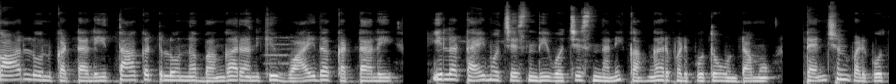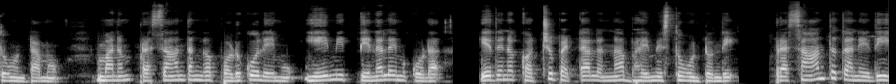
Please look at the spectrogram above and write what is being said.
కార్ లోన్ కట్టాలి తాకట్టులో ఉన్న బంగారానికి వాయిదా కట్టాలి. ఇలా టైం వచ్చేసింది వచ్చేసిందని కంగారు పడిపోతూ ఉంటాము. టెన్షన్ పడిపోతూ ఉంటాము. మనం ప్రశాంతంగా పడుకోలేము ఏమీ తినలేము కూడా. ఏదైనా ఖర్చు పెట్టాలన్నా భయమేస్తూ ఉంటుంది. ప్రశాంతత అనేది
